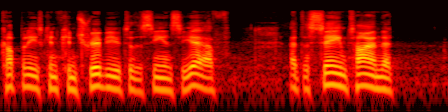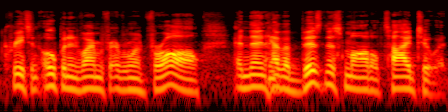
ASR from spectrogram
companies can contribute to the CNCF at the same time that creates an open environment for everyone for all, and then have a business model tied to it.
